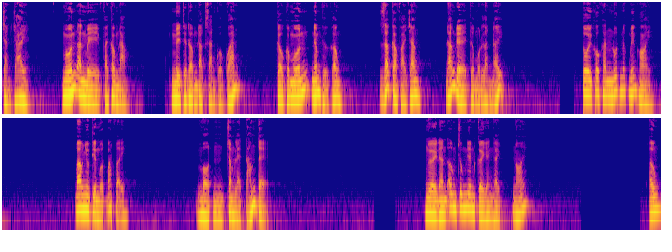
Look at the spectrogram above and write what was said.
"Chàng trai, muốn ăn mì phải không nào? Mì thịt hầm đặc sản của quán, cậu có muốn nếm thử không? Giá cả phải chăng? Đáng để thử một lần đấy." Tôi khó khăn nuốt nước miếng hỏi. Bao nhiêu tiền một bát vậy? 108 tệ. Người đàn ông trung niên cười hành hạch nói: "Ông,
